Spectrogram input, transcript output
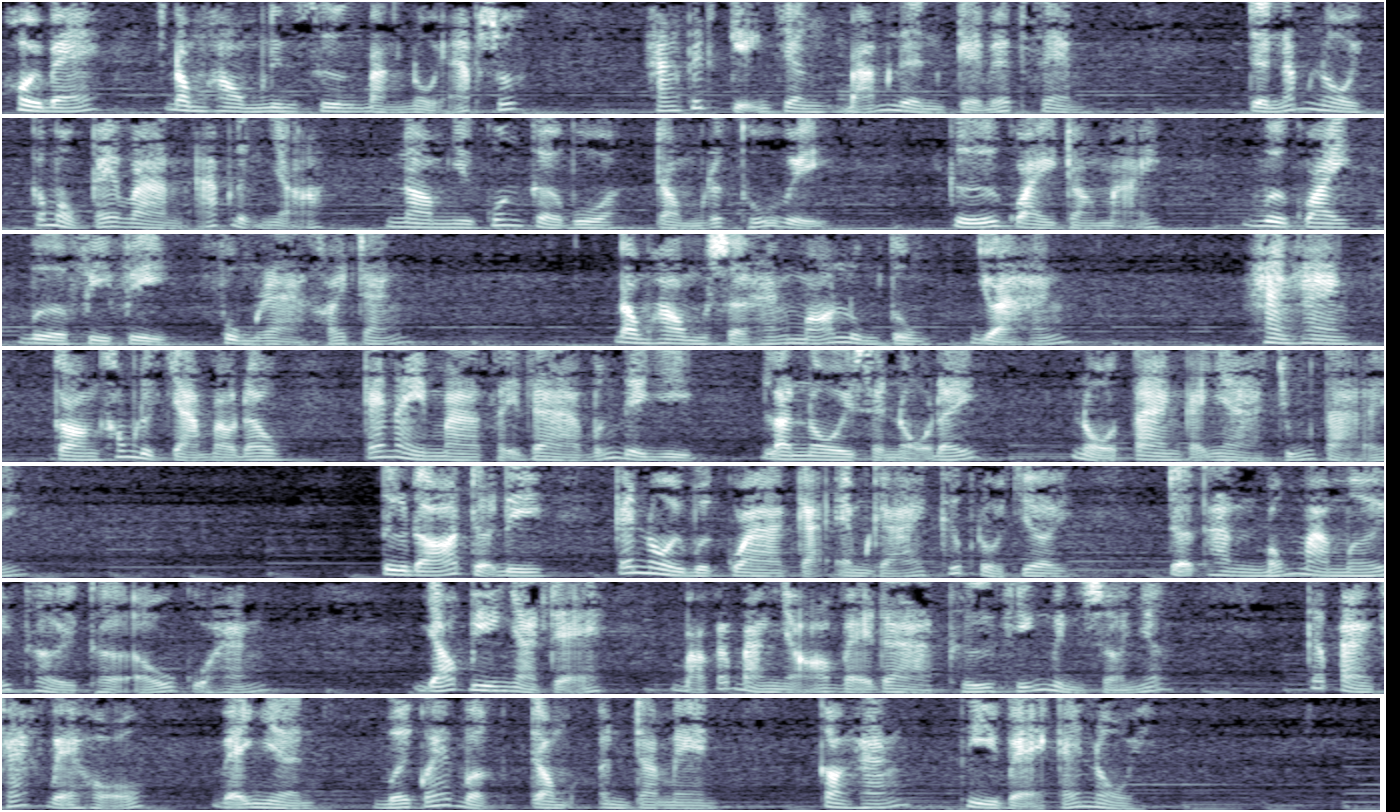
Hồi bé, đồng hồng ninh xương bằng nồi áp suất. Hắn thích kiện chân bám lên kề bếp xem. Trên nắp nồi có một cái vàn áp lực nhỏ, nòm như quân cờ vua, trông rất thú vị. Cứ quay tròn mãi, vừa quay vừa phì phì phun ra khói trắng. Đồng Hồng sợ hắn mó lung tung, dọa hắn. Hàng hàng, còn không được chạm vào đâu, cái này mà xảy ra vấn đề gì là nồi sẽ nổ đấy, nổ tan cả nhà chúng ta ấy. Từ đó trở đi, cái nồi vượt qua cả em gái cướp đồ chơi, trở thành bóng ma mới thời thơ ấu của hắn. Giáo viên nhà trẻ bảo các bạn nhỏ vẽ ra thứ khiến mình sợ nhất. Các bạn khác vẽ hổ, vẽ nhện với quái vật trong Ultraman, còn hắn thì vẽ cái nồi.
